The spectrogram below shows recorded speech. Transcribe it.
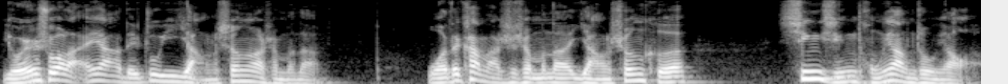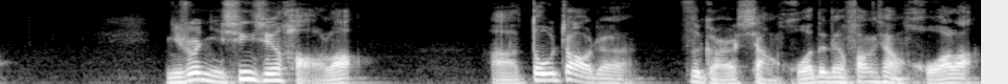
有人说了，哎呀，得注意养生啊什么的。我的看法是什么呢？养生和心情同样重要。你说你心情好了，啊，都照着自个儿想活的那方向活了，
